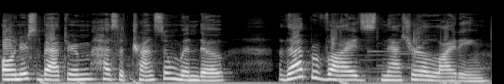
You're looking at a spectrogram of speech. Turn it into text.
Owner's bathroom has a transom window that provides natural lighting.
